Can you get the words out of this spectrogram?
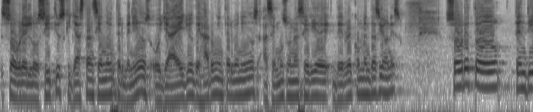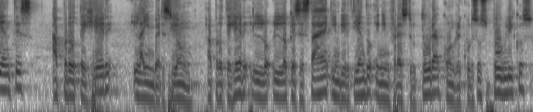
sobre los sitios que ya están siendo intervenidos o ya ellos dejaron intervenidos, hacemos una serie de, de recomendaciones, sobre todo tendientes a proteger la inversión, a proteger lo, que se está invirtiendo en infraestructura con recursos públicos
